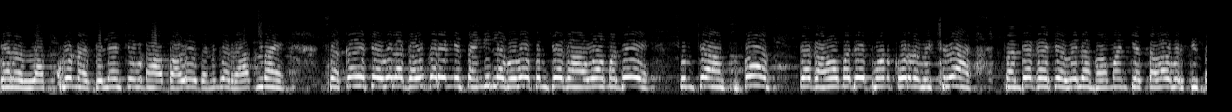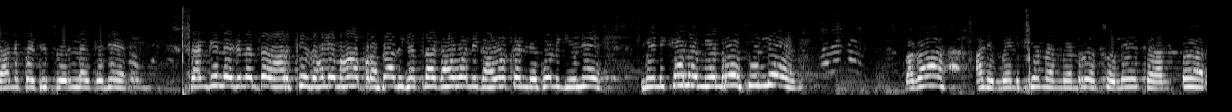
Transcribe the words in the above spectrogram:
त्याला लाखोन दिल्या. शेवट हा बाळू धनगर राहत नाही सकाळच्या वेळेला गावकऱ्यांनी सांगितलं बाबा तुमच्या गावामध्ये तुमच्या आसपास त्या गावामध्ये फोन करून विचारा. संध्याकाळच्या वेळेला भामांच्या तळावरची दानपेटी चोरीला गेली. सांगितल्याच्या नंतर आरती झाली महाप्रसाद घेतला गावाने गावाकडे निघून गेले. मेंढक्यानं मेंढरं सोडले. बघा. आणि मेंढक्यानं मेंढर सोडल्याच्या नंतर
